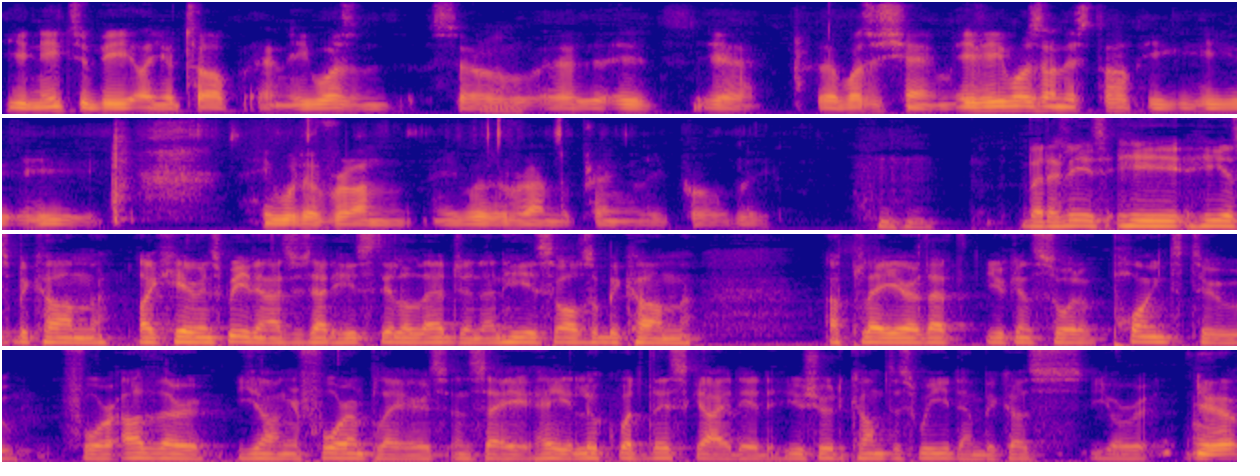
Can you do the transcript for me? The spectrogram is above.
you need to be on your top, and he wasn't. So uh, it, yeah, that was a shame. If he was on his top, he he he, he would have run. He would have run the Premier League probably. But at least he he has become like here in Sweden, as you said, he's still a legend, and he has also become a player that you can sort of point to for other young foreign players and say, "Hey, look what this guy did. You should come to Sweden because your Yeah.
